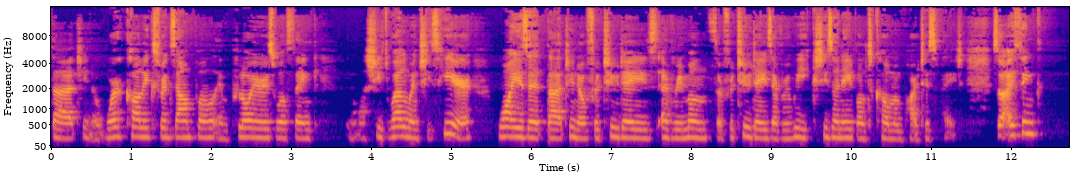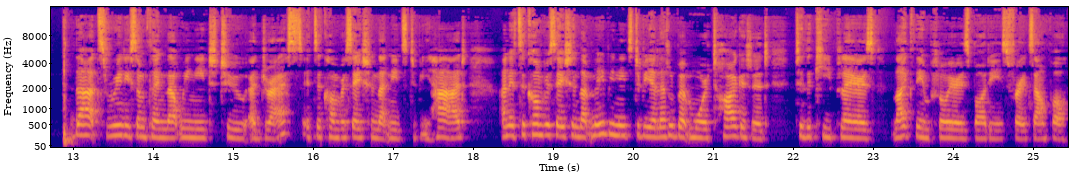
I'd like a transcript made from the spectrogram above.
that, you know, work colleagues, for example, employers will think, well, she's well when she's here. Why is it that, you know, for two days every month or for two days every week, she's unable to come and participate? So I think that's really something that we need to address. It's a conversation that needs to be had. And it's a conversation that maybe needs to be a little bit more targeted to the key players, like the employers' bodies, for example,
